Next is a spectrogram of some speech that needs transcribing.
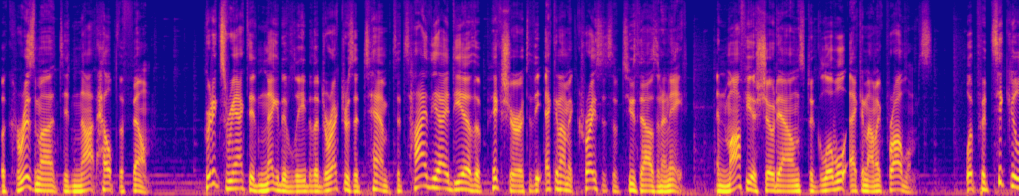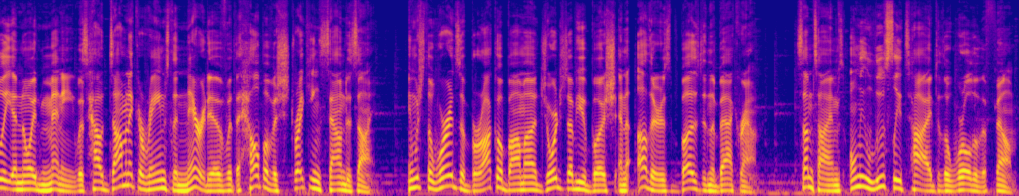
But charisma did not help the film. Critics reacted negatively to the director's attempt to tie the idea of the picture to the economic crisis of 2008 and mafia showdowns to global economic problems. What particularly annoyed many was how Dominic arranged the narrative with the help of a striking sound design, in which the words of Barack Obama, George W. Bush, and others buzzed in the background, sometimes only loosely tied to the world of the film.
